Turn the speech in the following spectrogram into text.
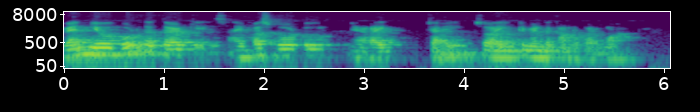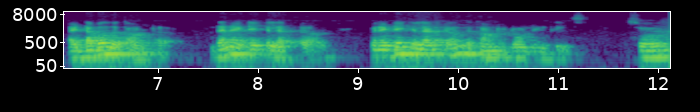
When you go to the third case, I first go to a right child, so I increment the counter by 1. I double the counter, then I take a left turn. When I take a left turn, the counter don't increase. So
